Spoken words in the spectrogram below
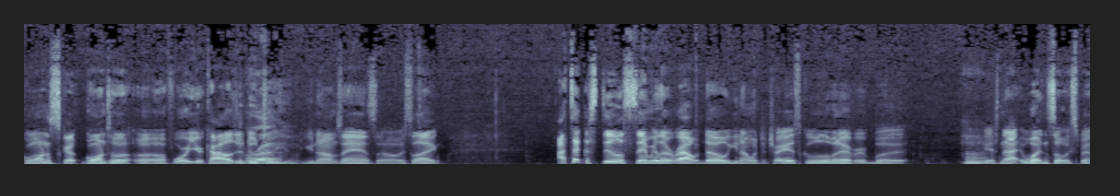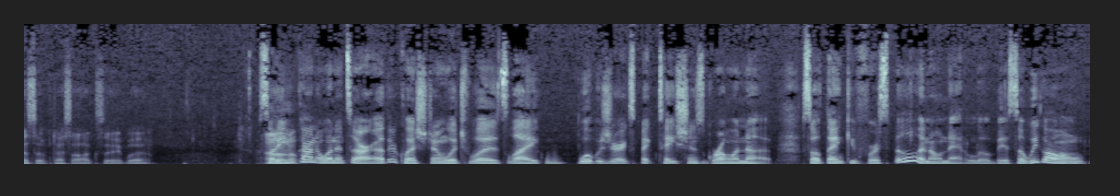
going to going to a, a four year college will do to you. You know what I'm saying? So it's like. I took a still similar route though, you know, I went to trade school or whatever, but mm-hmm. it's not it wasn't so expensive. That's all I can say. But So you kind of went into our other question, which was like, what was your expectations growing up? So thank you for spilling on that a little bit. So we gonna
